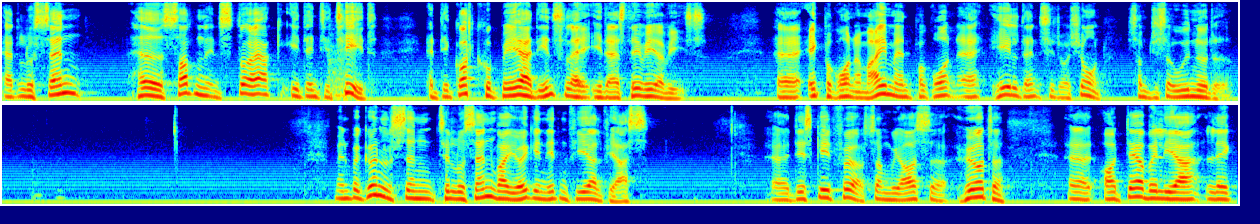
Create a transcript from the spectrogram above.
at Lausanne havde sådan en stærk identitet, at det godt kunne bære et indslag i deres tv-avis. Uh, ikke på grund af mig, men på grund af hele den situation, som de så udnyttede. Men begyndelsen til Lausanne var jo ikke i 1974. Øh, det skete før, som vi også hørte. Øh, og der vil jeg lægge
